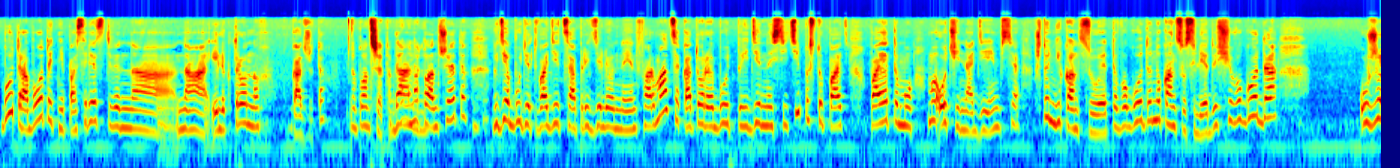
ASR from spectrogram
будет работать непосредственно на электронных гаджетах. На планшетах, да? Да, на планшетах, где будет вводиться определенная информация, которая будет по единой сети поступать. Поэтому мы очень надеемся, что не к концу этого года, но к концу следующего года уже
